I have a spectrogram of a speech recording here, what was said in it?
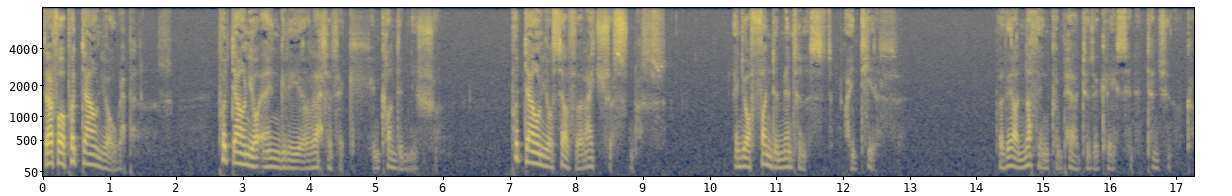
Therefore, put down your weapons. Put down your angry rhetoric and condemnation. Put down your self righteousness and your fundamentalist ideas, for they are nothing compared to the grace and intention of God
